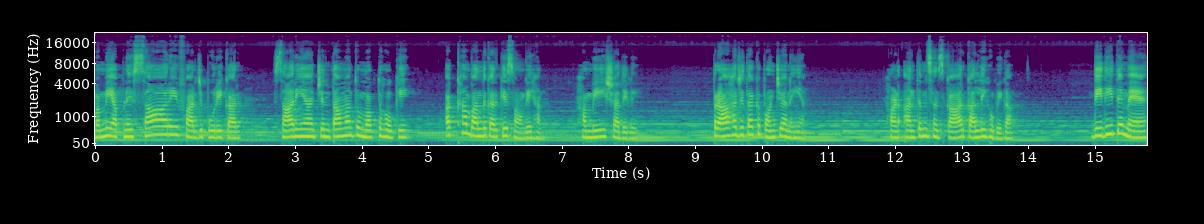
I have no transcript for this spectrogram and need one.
ਮੰਮੀ ਆਪਣੇ ਸਾਰੇ ਫਰਜ਼ ਪੂਰੇ ਕਰ, ਸਾਰੀਆਂ ਚਿੰਤਾਵਾਂ ਤੋਂ ਮੁਕਤ ਹੋ ਕੇ ਅੱਖਾਂ ਬੰਦ ਕਰਕੇ ਸੌਂ ਗਏ ਹਨ, ਹਮੇਸ਼ਾ ਦੇ ਲਈ। ਭਰਾ ਹਜੇ ਤੱਕ ਪਹੁੰਚਿਆ ਨਹੀਂ ਆ। ਹੁਣ ਅੰਤਿਮ ਸੰਸਕਾਰ ਕੱਲ ਹੀ ਹੋਵੇਗਾ। ਦੀਦੀ ਤੇ ਮੈਂ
